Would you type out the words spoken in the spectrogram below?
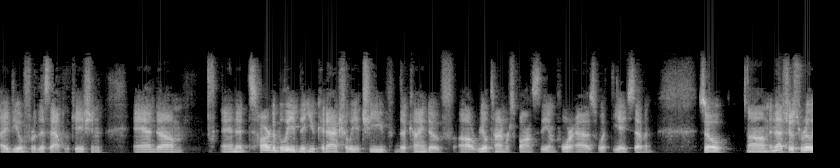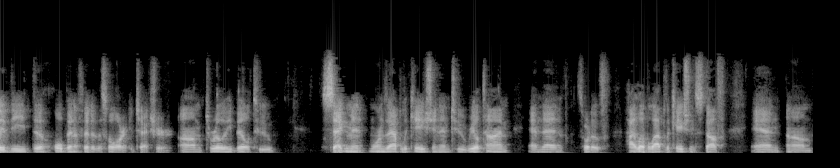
ideal for this application, and um, and it's hard to believe that you could actually achieve the kind of uh, real-time response the M4 has with the A7. So um, and that's just really the, the whole benefit of this whole architecture, um, to really be able to segment one's application into real time and then sort of high level application stuff and um,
